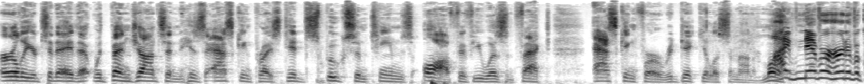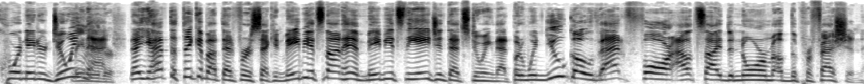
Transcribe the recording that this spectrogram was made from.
earlier today that with Ben Johnson, his asking price did spook some teams off if he was in fact asking for a ridiculous amount of money. I've never heard of a coordinator doing that. Now you have to think about that for a second. Maybe it's not him, maybe it's the agent that's doing that. But when you go that far outside the norm of the profession,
